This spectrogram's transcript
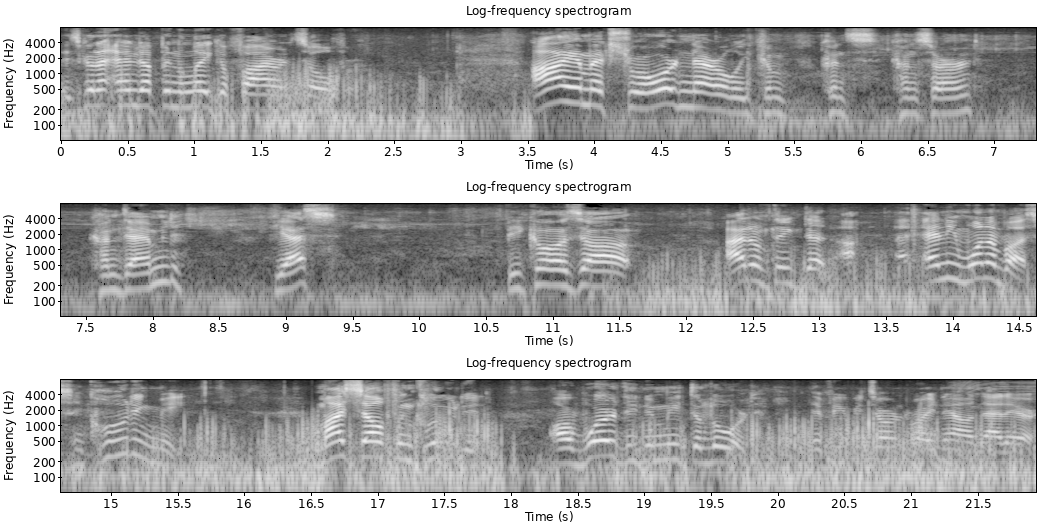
is going to end up in the lake of fire and sulfur. I am extraordinarily com- con- concerned, condemned, yes, because uh, I don't think that uh, any one of us, including me, myself included, are worthy to meet the Lord if He returned right now in that air.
